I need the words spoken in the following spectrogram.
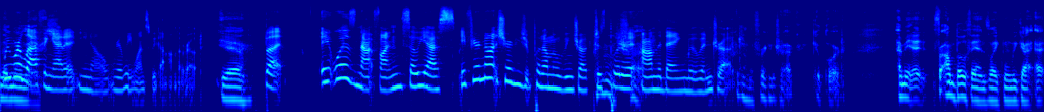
We were laughing at it, you know, really once we got on the road. Yeah. But it was not fun. So yes, if you're not sure if you should put it on the moving truck, just on put it truck. on the dang moving truck. Put it on the freaking truck. Good lord. I mean, it, for, on both ends, like when we got, I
